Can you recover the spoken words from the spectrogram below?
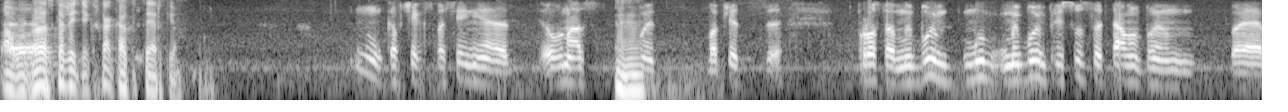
А, э, расскажите, как, как в церкви? ну, ковчег спасения у нас Мгм. будет вообще э, просто мы будем мы, мы будем присутствовать там, мы будем э,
